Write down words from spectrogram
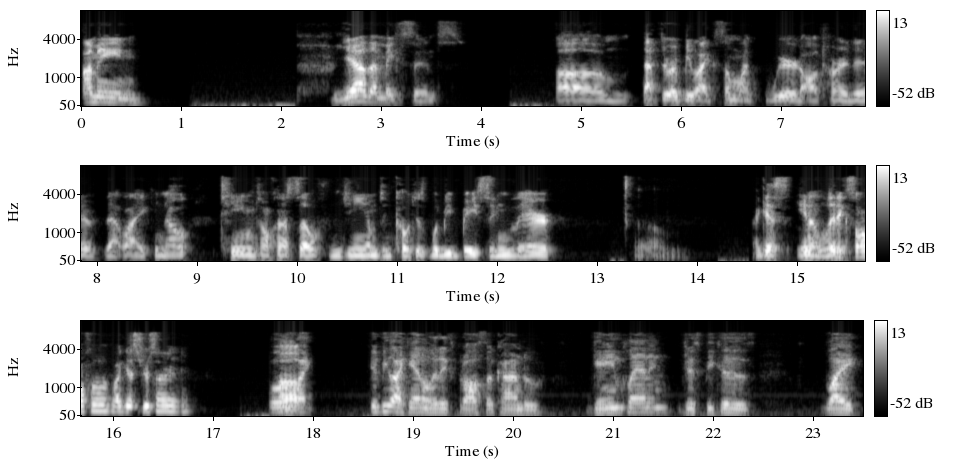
I mean, yeah, that makes sense. Um, that there would be like some like weird alternative that like, you know, teams, all kind of stuff, and GMs and coaches would be basing their, um, I guess analytics off of, I guess you're saying? Well, Uh, like it'd be like analytics, but also kind of game planning, just because like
